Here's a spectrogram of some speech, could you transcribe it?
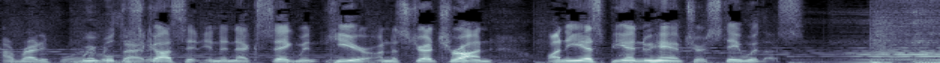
I'm ready for it. We I'm will excited. discuss it in the next segment here on the Stretch Run on ESPN New Hampshire. Stay with us. Once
